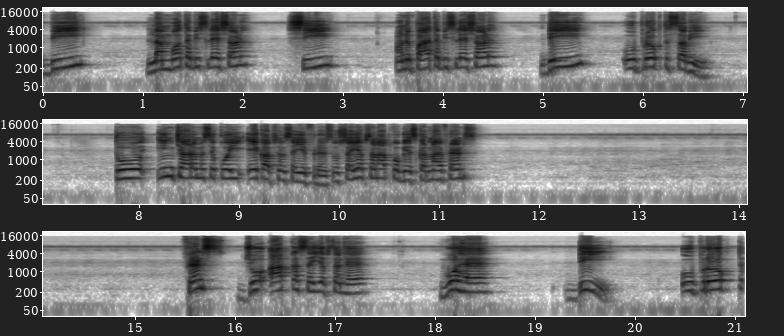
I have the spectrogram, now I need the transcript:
बी लंबोत विश्लेषण, सी, अनुपात विश्लेषण, डी, उपरोक्त सभी। तो इन चारों में से कोई एक ऑप्शन सही है फ्रेंड्स। तो सही ऑप्शन आपको गेस करना है फ्रेंड्स। फ्रेंड्स, जो आपका सही ऑप्शन है, वो है डी, उपरोक्त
